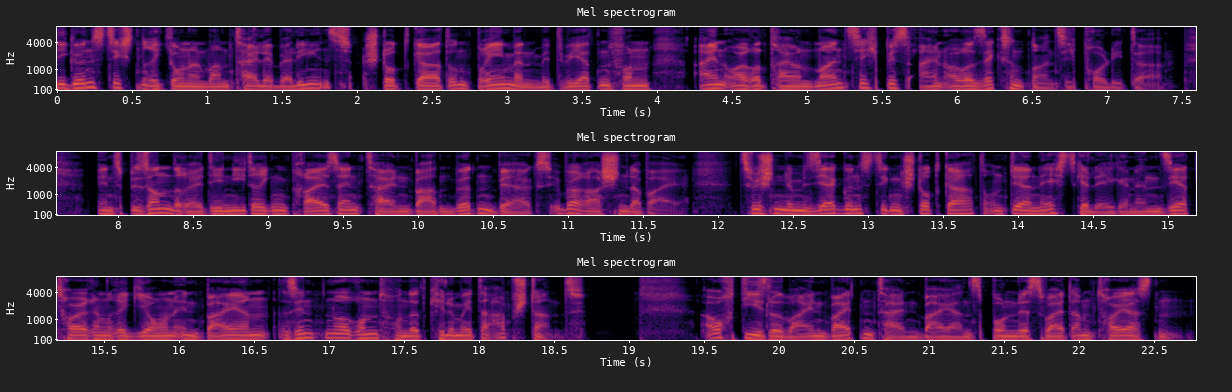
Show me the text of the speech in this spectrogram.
Die günstigsten Regionen waren Teile Berlins, Stuttgart und Bremen mit Werten von 1,93 Euro bis 1,96 Euro pro Liter. Insbesondere die niedrigen Preise in Teilen Baden-Württembergs überraschen dabei. Zwischen dem sehr günstigen Stuttgart und der nächstgelegenen sehr teuren Region in Bayern sind nur rund 100 Kilometer Abstand. Auch Diesel war in weiten Teilen Bayerns bundesweit am teuersten.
